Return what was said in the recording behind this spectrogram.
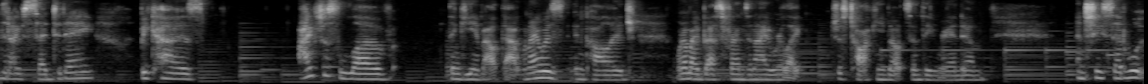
that I've said today because I just love thinking about that. When I was in college, one of my best friends and I were like just talking about something random. And she said, Well,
